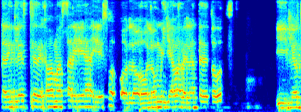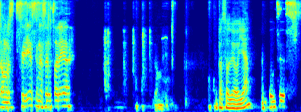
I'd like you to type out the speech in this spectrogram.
la de inglés le dejaba más tarea y eso, o lo, o lo humillaba delante de todos. Y Leo también seguía sin hacer tarea. ¿Qué pasó, Leo, ya? Entonces,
